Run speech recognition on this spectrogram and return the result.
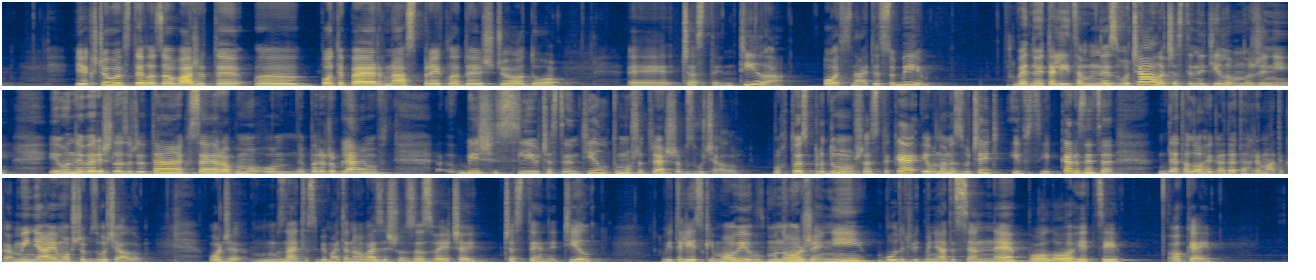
Якщо ви встигли зауважити, е, потепер в нас приклади щодо е, частин тіла. Ось, знайте собі. Видно, італійцям не звучало частини тіла в множині. І вони вирішили звучати, так, все робимо, переробляємо більше слів частин тіл, тому що треба, щоб звучало. Бо хтось придумав щось таке, і воно не звучить, і яка різниця, де та логіка, де та граматика. Міняємо, щоб звучало. Отже, м, знайте собі, майте на увазі, що зазвичай частини тіл в італійській мові в множині будуть відмінятися не по логіці. Окей.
